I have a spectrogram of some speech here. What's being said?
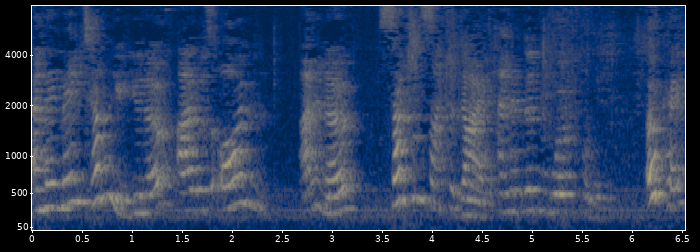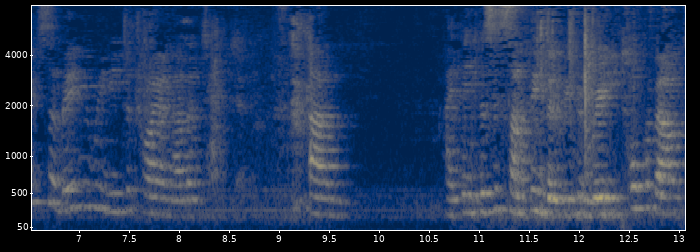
And they may tell you, you know, I was on, I don't know, such and such a diet, and it didn't work for me. Okay, so maybe we need to try another tactic. Um, I think this is something that we can really talk about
